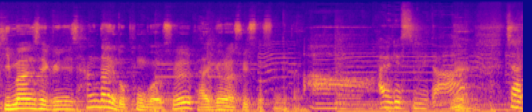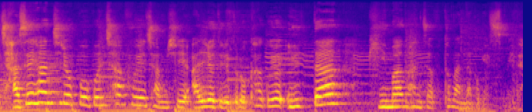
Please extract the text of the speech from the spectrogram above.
비만 세균이 상당히 높은 것을 발견할 수 있었습니다. 아, 알겠습니다. 네. 자, 자세한 치료법은 차후에 잠시 알려드리도록 하고요. 일단 비만 환자부터 만나보겠습니다.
